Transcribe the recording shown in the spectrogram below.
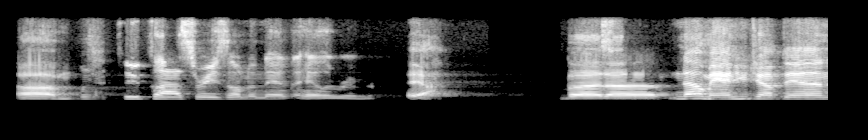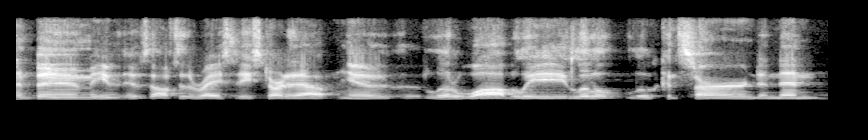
Um, Two class threes on the Nantahala River. yeah, but uh, no, man, you jumped in and boom, he it was off to the races. He started out, you know, a little wobbly, little little concerned, and then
